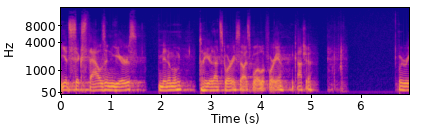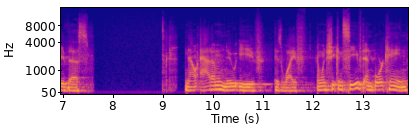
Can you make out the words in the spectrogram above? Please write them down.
He had 6,000 years minimum to hear that story, so I spoiled it for you. Gotcha. We read this. Now Adam knew Eve, his wife, and when she conceived and bore Cain,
